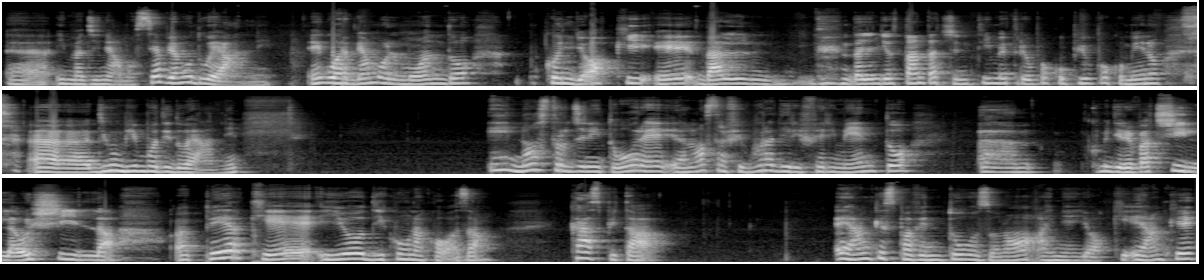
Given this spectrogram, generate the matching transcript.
eh, immaginiamo, se abbiamo due anni e guardiamo il mondo con gli occhi e dal, dagli 80 cm o poco più, poco meno eh, di un bimbo di due anni. E il nostro genitore, la nostra figura di riferimento, eh, come dire, vacilla, oscilla, eh, perché io dico una cosa, caspita, è anche spaventoso no? ai miei occhi e anche,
